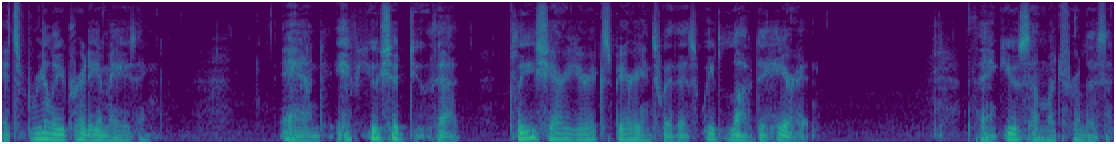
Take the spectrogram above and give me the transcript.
It's really pretty amazing. And if you should do that, please share your experience with us. We'd love to hear it. Thank you so much for listening.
